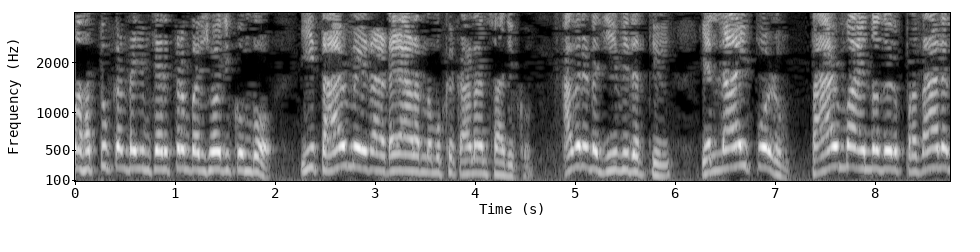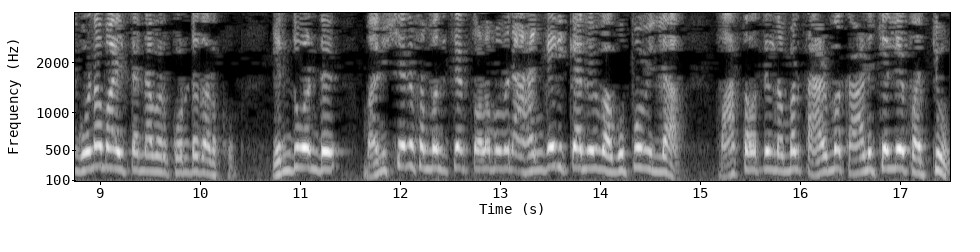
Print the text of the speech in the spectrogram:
മഹത്തുക്കളുടെയും ചരിത്രം പരിശോധിക്കുമ്പോൾ ഈ താഴ്മയുടെ അടയാളം നമുക്ക് കാണാൻ സാധിക്കും. അവരുടെ ജീവിതത്തിൽ എല്ലായ്പ്പോഴും താഴ്മ എന്നതൊരു പ്രധാന ഗുണമായി തന്നെ അവർ കൊണ്ടു നടക്കും. എന്തുകൊണ്ട്? മനുഷ്യനെ സംബന്ധിച്ചിടത്തോളം അവൻ അഹങ്കരിക്കാൻ ഒരു വകുപ്പുമില്ല. വാസ്തവത്തിൽ നമ്മൾ താഴ്മ കാണിച്ചല്ലേ പറ്റൂ.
